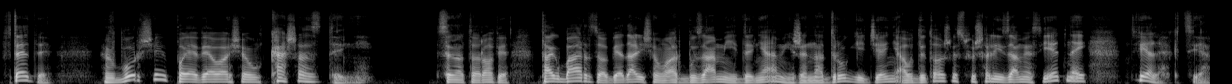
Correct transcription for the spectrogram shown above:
Wtedy w bursie pojawiała się kasza z dyni. Senatorowie tak bardzo obiadali się arbuzami i dyniami, że na drugi dzień audytorzy słyszeli zamiast jednej dwie lekcje.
